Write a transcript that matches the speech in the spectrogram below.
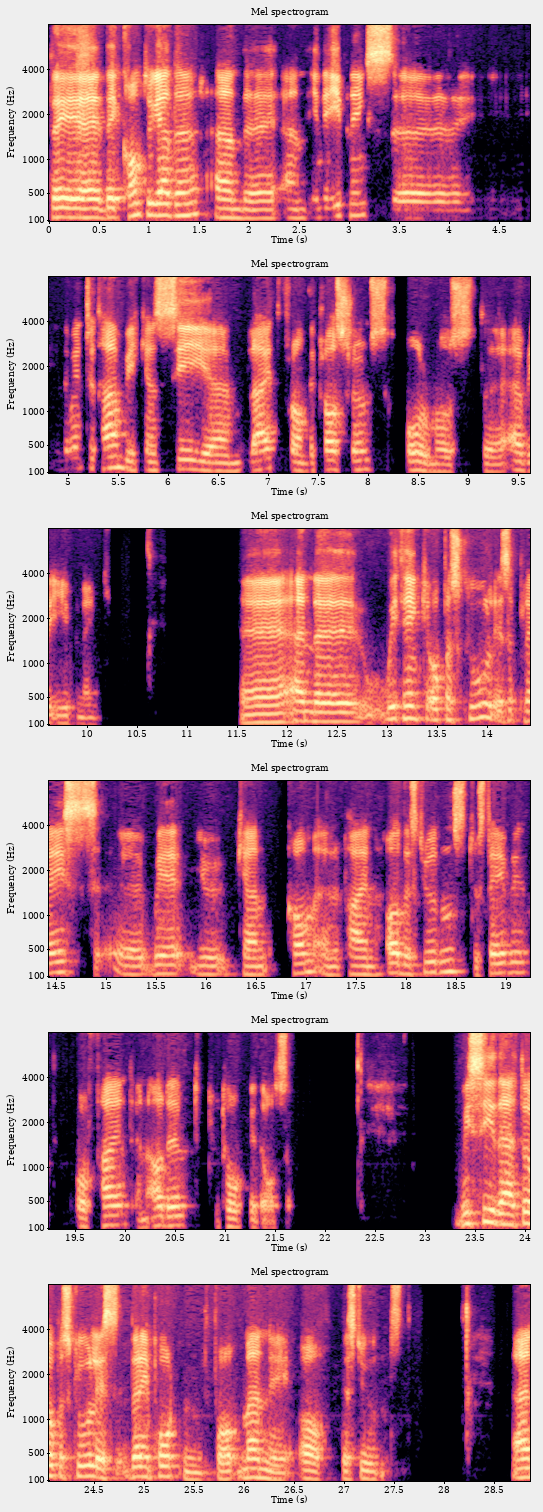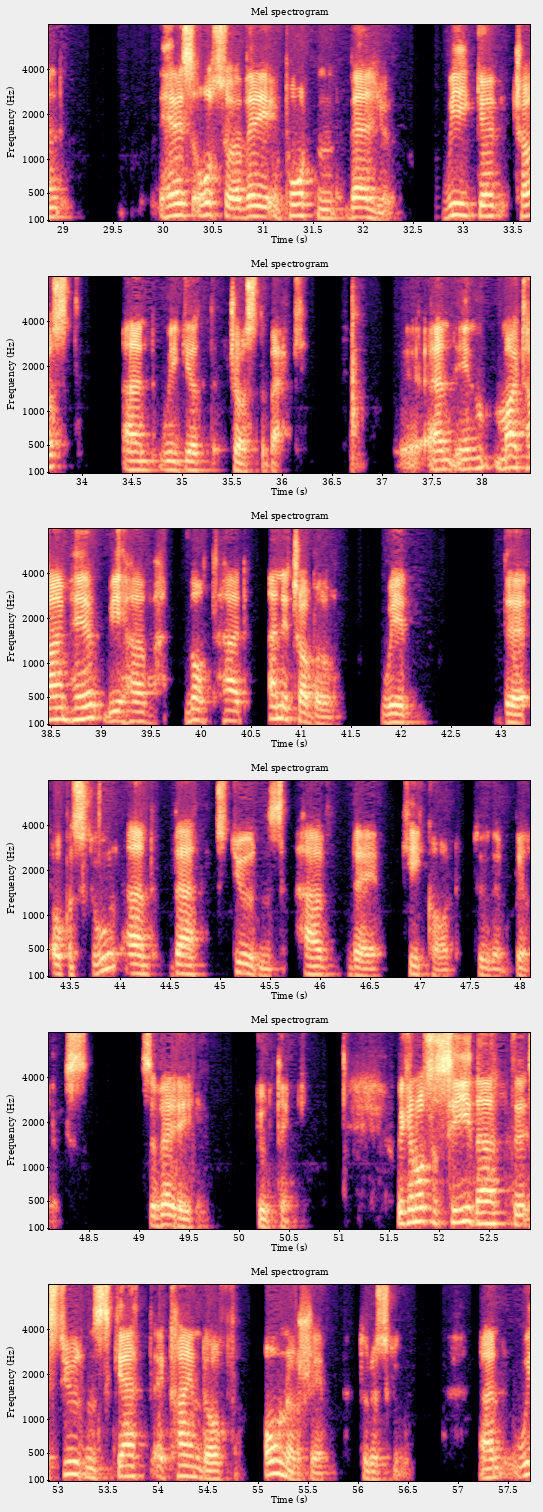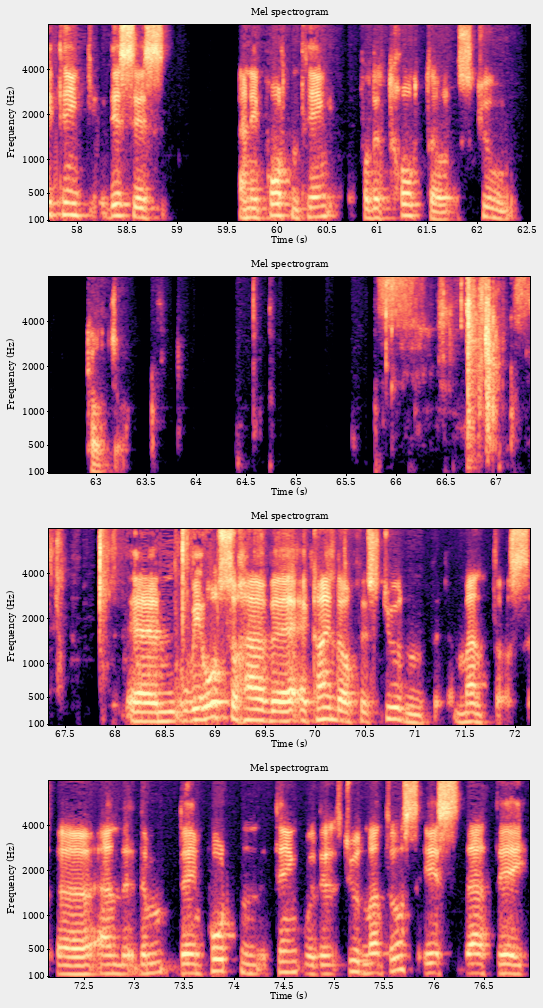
They uh, they come together and uh, and in the evenings, uh, in the winter time, we can see um, light from the classrooms almost uh, every evening. Uh, and uh, we think open school is a place uh, where you can come and find other students to stay with or find an adult to talk with also. We see that open school is very important for many of the students. And here is also a very important value. We give trust and we get trust back. And in my time here, we have not had any trouble with the open school and that students have the key card to the buildings. It's a very good thing. We can also see that the students get a kind of ownership to the school. And we think this is an important thing for the total school culture. Um, we also have a, a kind of a student mentors, uh, and the, the important thing with the student mentors is that they,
